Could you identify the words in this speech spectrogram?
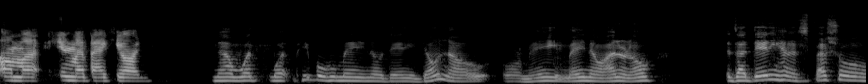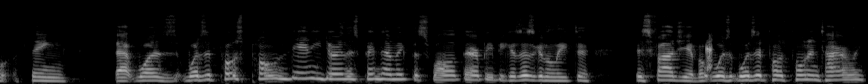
on my in my backyard. Now, what what people who may know Danny don't know, or may may know, I don't know, is that Danny had a special thing that was was it postponed, Danny, during this pandemic, the swallow therapy, because this is going to lead to dysphagia. But was was it postponed entirely?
